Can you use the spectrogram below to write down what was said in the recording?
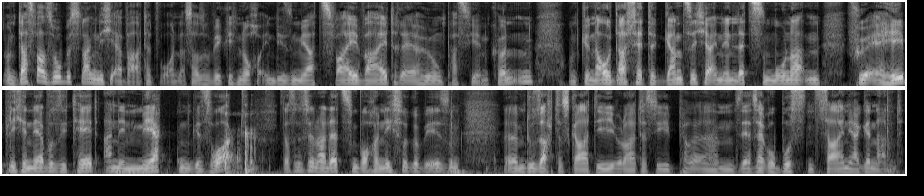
Und das war so bislang nicht erwartet worden, dass also wirklich noch in diesem Jahr zwei weitere Erhöhungen passieren könnten. Und genau das hätte ganz ganz sicher in den letzten Monaten für erhebliche Nervosität an den Märkten gesorgt. Das ist in der letzten Woche nicht so gewesen. Ähm, du sagtest gerade die oder hattest die ähm, sehr, sehr robusten Zahlen ja genannt.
